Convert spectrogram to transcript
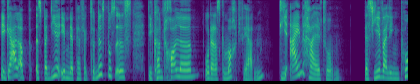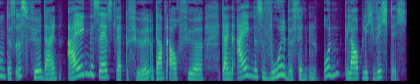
Egal, ob es bei dir eben der Perfektionismus ist, die Kontrolle oder das Gemochtwerden, die Einhaltung des jeweiligen Punktes ist für dein eigenes Selbstwertgefühl und damit auch für dein eigenes Wohlbefinden unglaublich wichtig.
